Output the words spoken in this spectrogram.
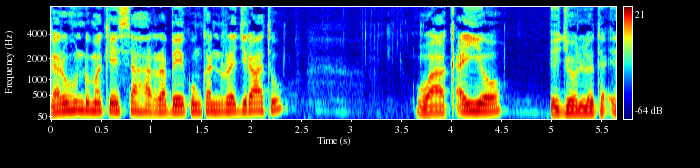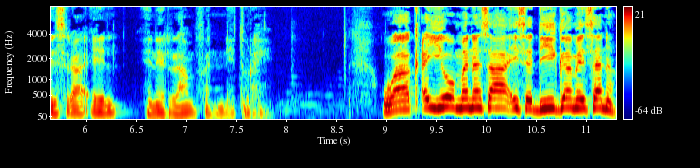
Garuu hunduma keessaa har'a beekuun kan dura jiraatu. Waaqayyoo ijoollota Israa'el hin irraanfanne ture. Waaqayyoo mana isaa isa diigame sana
